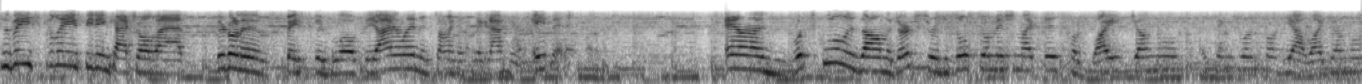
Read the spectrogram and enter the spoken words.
So basically, if you didn't catch all that, they're gonna basically blow up the island, and Sonic has to make it out here in eight minutes. And what's cool is on the Dark Story, there's also a mission like this called White Jungle, I think is what it's called. Yeah, White Jungle.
